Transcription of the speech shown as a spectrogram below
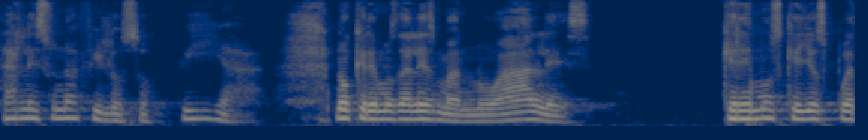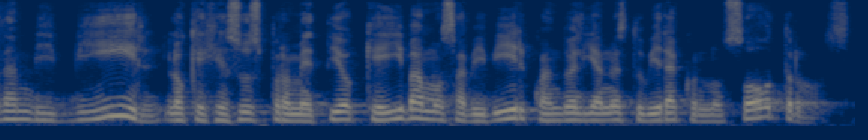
darles una filosofía, no queremos darles manuales, Queremos que ellos puedan vivir lo que Jesús prometió que íbamos a vivir cuando Él ya no estuviera con nosotros.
